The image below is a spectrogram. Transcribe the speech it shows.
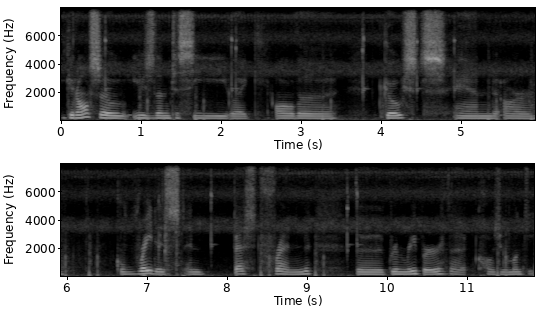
You can also use them to see like all the ghosts and our greatest and best friend, the Grim Reaper that calls you a monkey.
